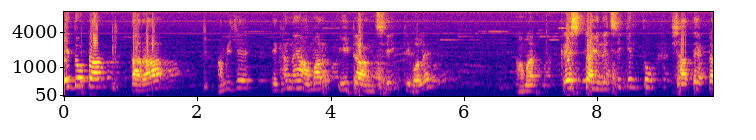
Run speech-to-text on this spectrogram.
এই দুটা তারা, আমি যে এখানে আমার ইটা আনছি, কি বলে? আমার ক্রেস্টটা এনেছি, কিন্তু সাথে একটা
